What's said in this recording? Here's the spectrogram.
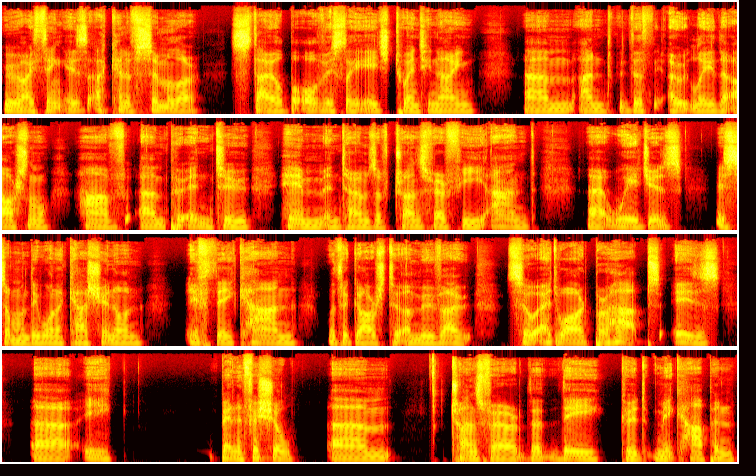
who I think is a kind of similar style, but obviously aged 29 um, and the outlay that Arsenal have um, put into him in terms of transfer fee and uh, wages is someone they want to cash in on if they can with regards to a move out. So Edouard perhaps is uh, a beneficial um, transfer that they could make happen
